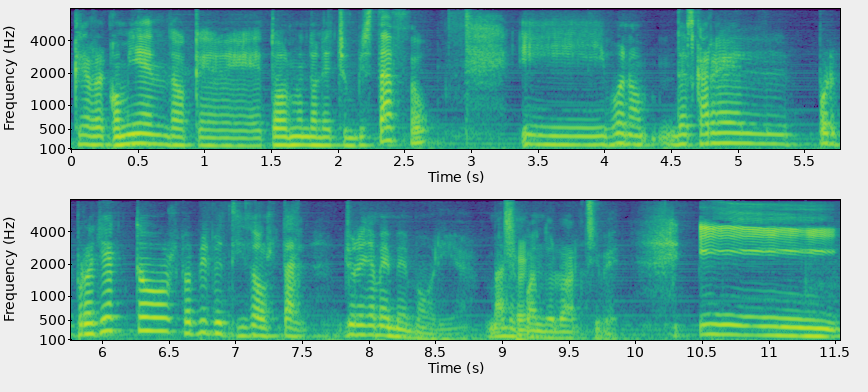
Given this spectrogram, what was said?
que recomiendo que todo el mundo le eche un vistazo. Y bueno, descargué el por proyectos 2022, tal. Yo le llamé memoria, ¿vale? Sí. Cuando lo archivé. Y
